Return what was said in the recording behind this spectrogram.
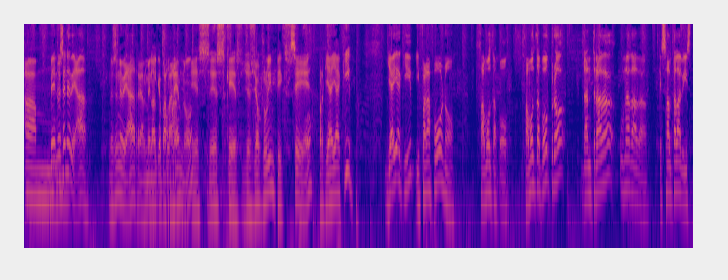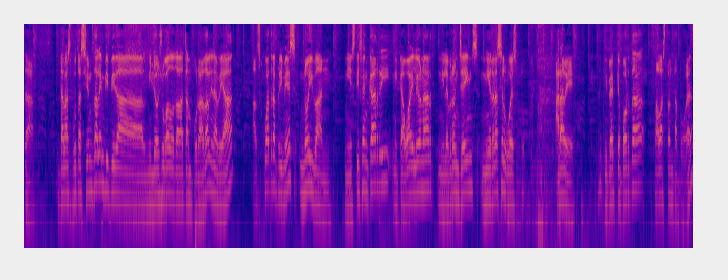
amb... Bé, no és NBA. No és NBA, realment, el que parlarem, no? És, és, què és? És Jocs Olímpics? Sí. Perquè ja hi ha equip. Ja hi ha equip, I farà por o no? Fa molta por. Fa molta por, però, d'entrada, una dada que salta a la vista. De les votacions de l'MVP del millor jugador de la temporada, l'NBA, els quatre primers no hi van. Ni Stephen Curry, ni Kawhi Leonard, ni LeBron James, ni Russell Westbrook. Ara bé, l'equipet que porta fa bastanta por, eh?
